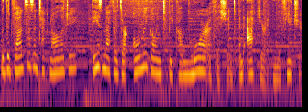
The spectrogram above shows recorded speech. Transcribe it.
With advances in technology, these methods are only going to become more efficient and accurate in the future.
